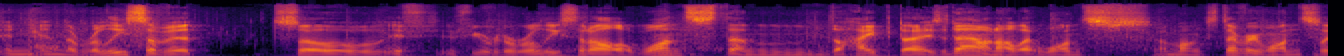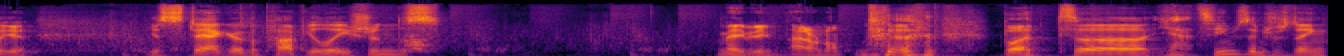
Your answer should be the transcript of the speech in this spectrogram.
in, in the release of it. So if if you were to release it all at once, then the hype dies down all at once amongst everyone. So you you stagger the populations Maybe I don't know, but uh, yeah, it seems interesting.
